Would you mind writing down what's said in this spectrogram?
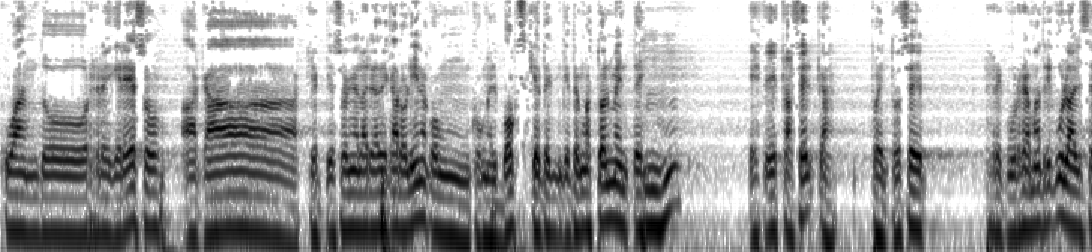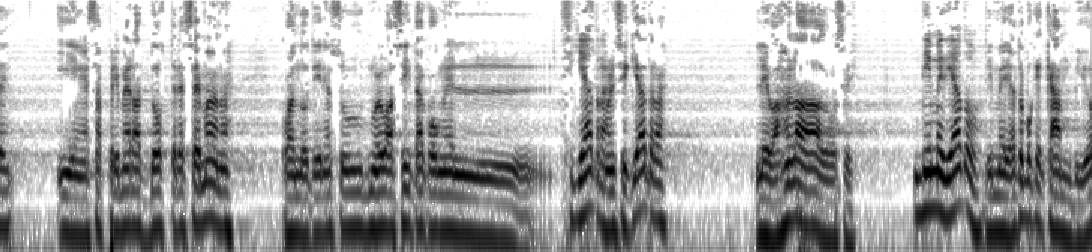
cuando regreso acá, que empiezo en el área de Carolina con, con el box que, que tengo actualmente, este está cerca, pues entonces recurre a matricularse y en esas primeras dos, tres semanas, cuando tiene su nueva cita con el psiquiatra, con el psiquiatra le bajan la dosis. De inmediato. De inmediato porque cambió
